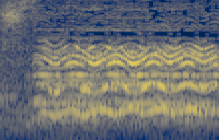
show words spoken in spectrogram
Stop!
